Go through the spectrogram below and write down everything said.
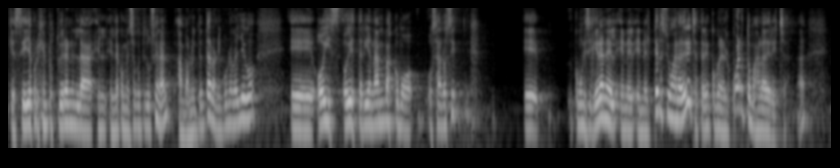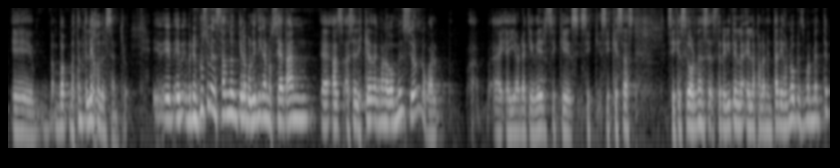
que si ellas, por ejemplo, estuvieran en la, en, la Convención Constitucional, ambas lo intentaron, ninguna lo llegó, eh, hoy, hoy estarían ambas como, o sea, no sé, eh, como ni siquiera en el, en, el, en tercio más a la derecha, estarían como en el cuarto más a la derecha, ¿ah? eh, bastante lejos del centro. pero incluso pensando en que la política no sea tan hacia la izquierda como la Convención, lo cual ah, ahí habrá que ver si es que, si es que, esas, si es que ese orden se, repite en, las parlamentarias o no, principalmente.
